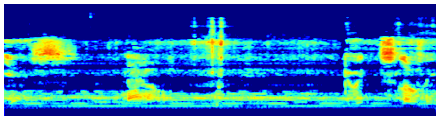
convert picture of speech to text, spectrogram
Yes. Now. Do it slowly.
